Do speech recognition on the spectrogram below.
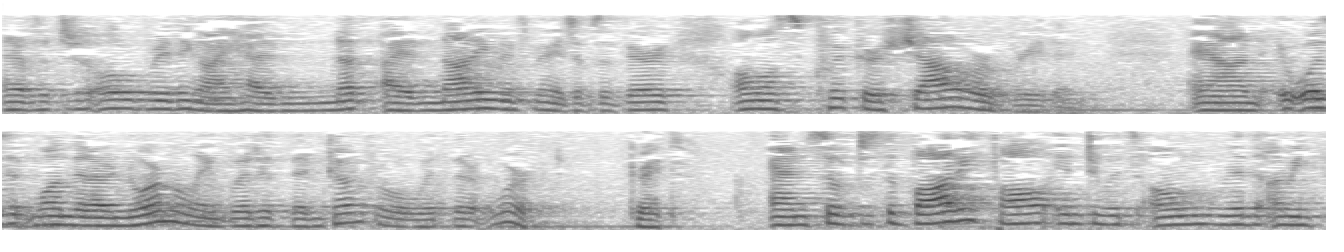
And it was a total breathing I had not, I had not even experienced. It was a very almost quicker, shallower breathing. And it wasn't one that I normally would have been comfortable with, but it worked. Great. And so does the body fall into its own rhythm? I mean,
